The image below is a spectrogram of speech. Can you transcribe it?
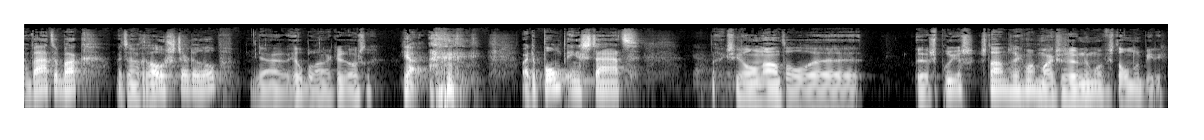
een waterbak met een rooster erop. Ja, een heel belangrijke rooster. Ja, waar de pomp in staat... Ik zie al een aantal sproeiers staan, zeg maar. Mag ik ze zo noemen of is het onderbiedig?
